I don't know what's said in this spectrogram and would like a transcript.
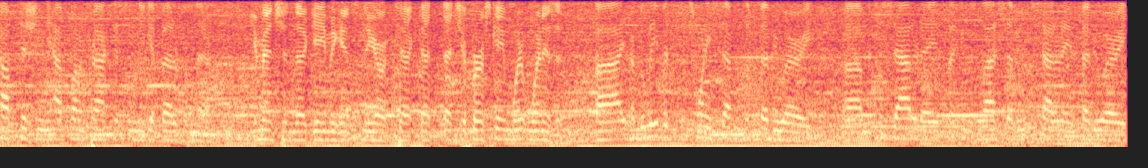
competition. You have fun in practice and you get better from there. You mentioned the game against New York Tech. That that's your first game. When, when is it? Uh, I believe it's the 27th of February. Um, it's a Saturday. It's, I think it's the last Saturday in February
